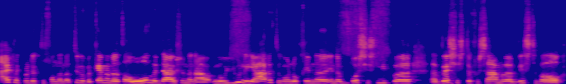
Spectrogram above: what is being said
eigenlijk producten van de natuur. We kennen het al honderdduizenden, nou miljoenen jaren. Toen we nog in, in een bosjes liepen, besjes te verzamelen, wisten we al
